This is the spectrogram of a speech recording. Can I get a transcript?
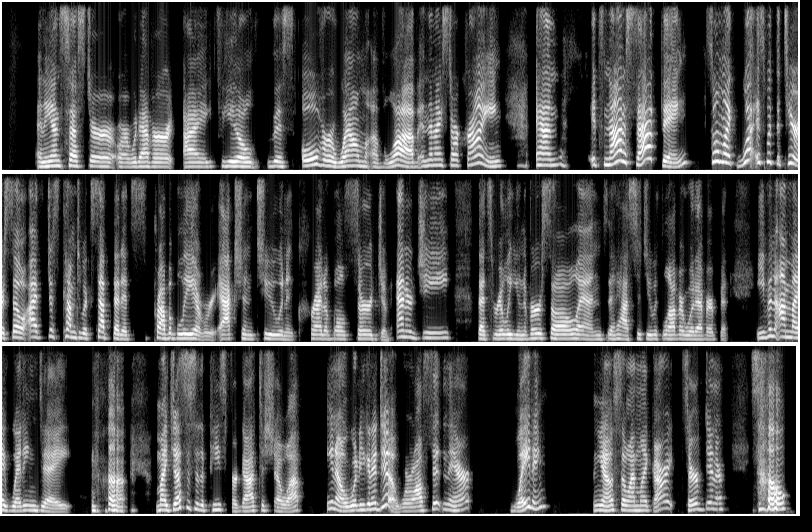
an ancestor or whatever, I feel this overwhelm of love. And then I start crying. And it's not a sad thing. So I'm like, what is with the tears? So I've just come to accept that it's probably a reaction to an incredible surge of energy that's really universal and it has to do with love or whatever. But even on my wedding day, my justice of the peace forgot to show up. You know, what are you going to do? We're all sitting there waiting, you know. So I'm like, all right, serve dinner. So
